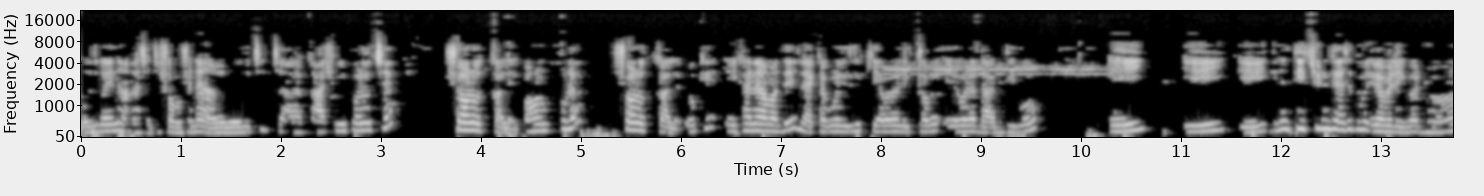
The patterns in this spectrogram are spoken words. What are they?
বলতে পারি না। আচ্ছা আচ্ছা সমস্যা নেই, আমি বলে দিচ্ছি কাশফুল ফল হচ্ছে শরৎকালে। কখন ফুলে শরৎকালে ওকে এখানে আমাদের লেখাগুলো দিয়েছি, কীভাবে লিখতে হবে? এবারে দাগ দিব। এই এই এই, এখানে তীর চিহ্ন আছে, তুমি এভাবে লিখবা ধর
